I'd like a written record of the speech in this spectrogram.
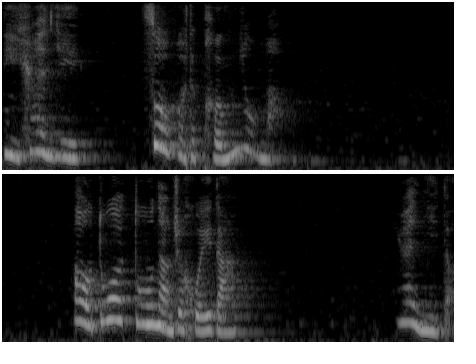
你愿意做我的朋友吗？”奥多嘟囔着回答：“愿意的。”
